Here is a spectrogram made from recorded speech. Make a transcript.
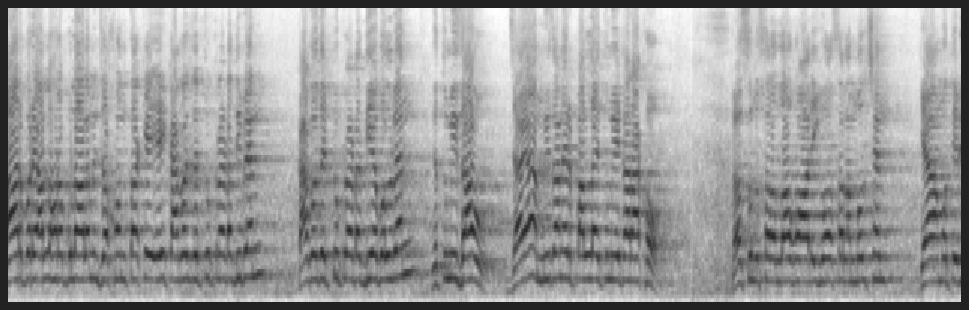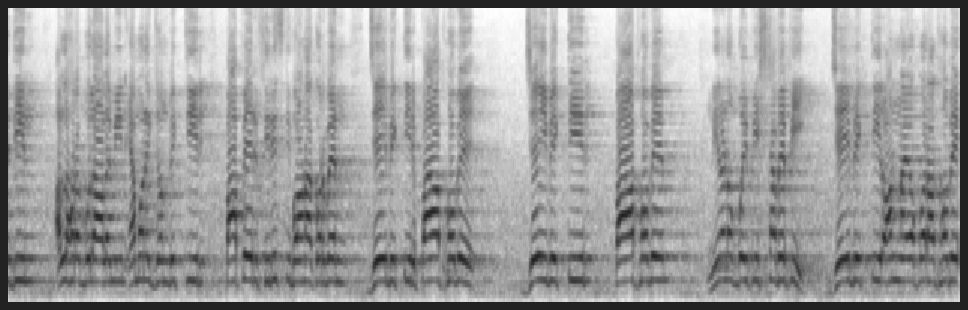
তারপরে আল্লাহ রবুল্লা আলমিন যখন তাকে এই কাগজের টুকরাটা দিবেন, কাগজের টুকরাটা দিয়ে বলবেন যে, তুমি যাও, যায়া মিজানের পাল্লায় তুমি এটা রাখো। রসুল সাল্লাহ আলী আসাল্লাম বলছেন, কেয়ামতের দিন আল্লাহ রব্বুল্লা আলমিন এমন একজন ব্যক্তির পাপের ফিরিস্তি বর্ণনা করবেন, যেই ব্যক্তির পাপ হবে, যেই ব্যক্তির পাপ হবে নিরানব্বই পৃষ্ঠাব্যাপী, যেই ব্যক্তির অন্যায় অপরাধ হবে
